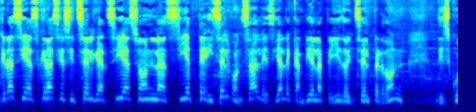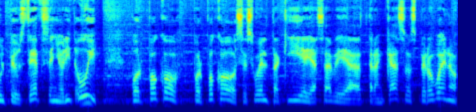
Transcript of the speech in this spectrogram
Gracias, gracias Itzel García. Son las siete. Itzel González, ya le cambié el apellido, Itzel, perdón. Disculpe usted, señorita. Uy, por poco, por poco se suelta aquí, ya sabe, a trancazos, pero bueno,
